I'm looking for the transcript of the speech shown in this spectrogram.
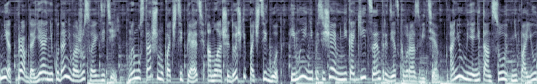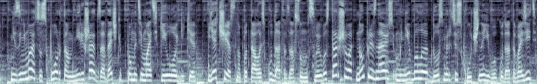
Нет, правда, я никуда не вожу своих детей. Моему старшему почти пять, а младшей дочке почти год. И мы не посещаем никакие центры детского развития. Они у меня не танцуют, не поют, не занимаются спортом, не решают задачки по математике и логике. Я честно пыталась куда-то засунуть своего старшего, но, признаюсь, признаюсь, мне было до смерти скучно его куда-то возить.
